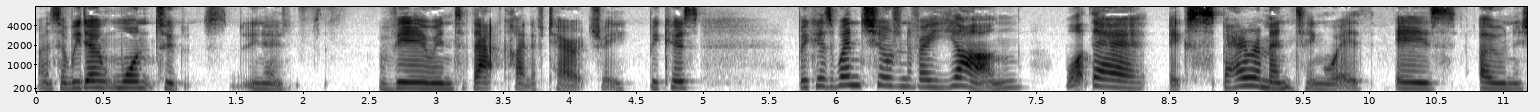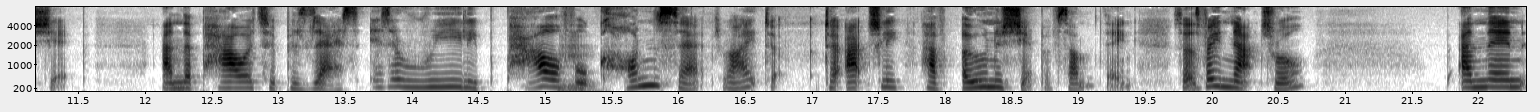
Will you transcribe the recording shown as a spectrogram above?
And so we don't want to, you know, veer into that kind of territory because because when children are very young, what they're experimenting with is ownership. And the power to possess is a really powerful mm. concept, right? To, to actually have ownership of something. So that's very natural. And then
